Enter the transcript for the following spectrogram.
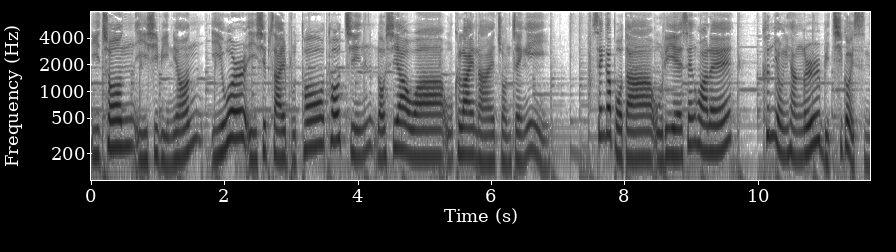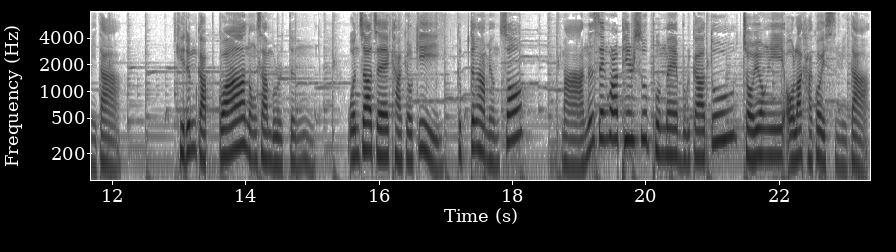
(2022년 2월 24일부터) 터진 러시아와 우크라이나의 전쟁이 생각보다 우리의 생활에 큰 영향을 미치고 있습니다. 기름값과 농산물 등 원자재 가격이 급등하면서 많은 생활 필수품의 물가도 조용히 올라가고 있습니다.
